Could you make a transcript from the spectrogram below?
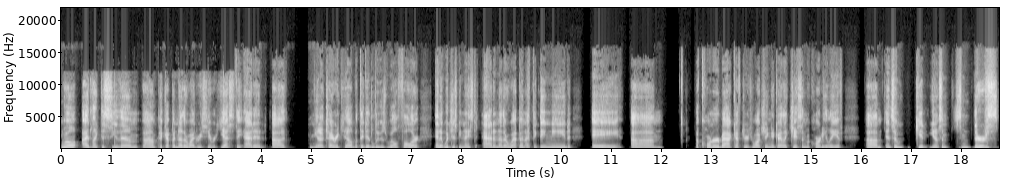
Well, I'd like to see them um, pick up another wide receiver. Yes, they added, uh, you know, Tyreek Hill, but they did lose Will Fuller, and it would just be nice to add another weapon. I think they need a um, a cornerback after watching a guy like Jason McCourty leave, um, and so get you know some some there's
